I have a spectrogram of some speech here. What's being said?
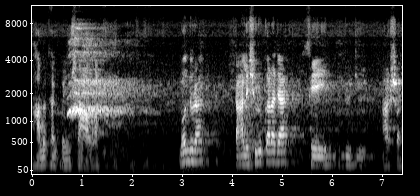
ভালো থাকবে ইনশাআল্লাহ। বন্ধুরা, তাহলে শুরু করা যাক সেই দুইটি আসন।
